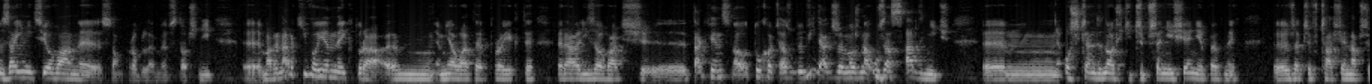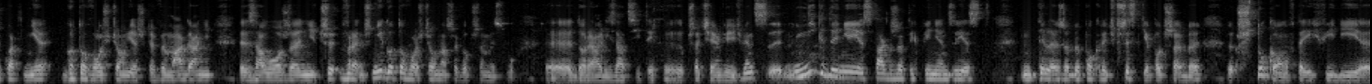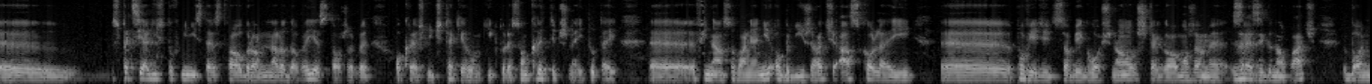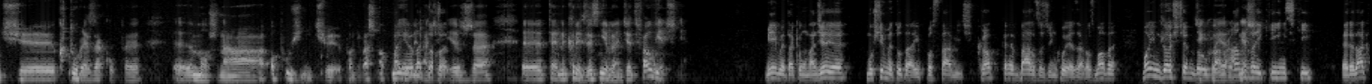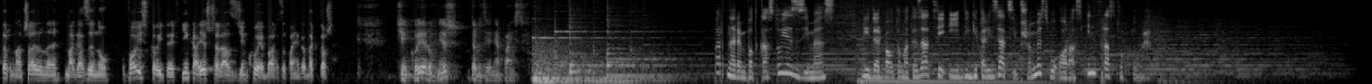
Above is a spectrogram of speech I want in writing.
zainicjowany. Są problemy w stoczni e, marynarki wojennej, która miała te projekty realizować. Tak więc no, tu chociażby widać, że można uzasadnić oszczędności czy przeniesienie pewnych E, rzeczy w czasie, na przykład niegotowością jeszcze wymagań, e, założeń, czy wręcz niegotowością naszego przemysłu e, do realizacji tych przedsięwzięć. Więc nigdy nie jest tak, że tych pieniędzy jest tyle, żeby pokryć wszystkie potrzeby. Sztuką w tej chwili specjalistów Ministerstwa Obrony Narodowej jest to, żeby określić te kierunki, które są krytyczne i tutaj e, finansowania nie obniżać, a z kolei e, powiedzieć sobie głośno, z czego możemy zrezygnować, bądź e, które zakupy można opóźnić, ponieważ no, miejmy nadzieję, że ten kryzys nie będzie trwał wiecznie. Miejmy taką nadzieję. Musimy tutaj postawić kropkę. Bardzo dziękuję za rozmowę. Moim gościem był dziękuję pan również. Andrzej Kiński, redaktor naczelny magazynu Wojsko i Technika. Jeszcze raz dziękuję bardzo, panie redaktorze. Dziękuję również. Do widzenia państwu. Partnerem podcastu jest Siemens, lider w automatyzacji i digitalizacji przemysłu oraz infrastruktury.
